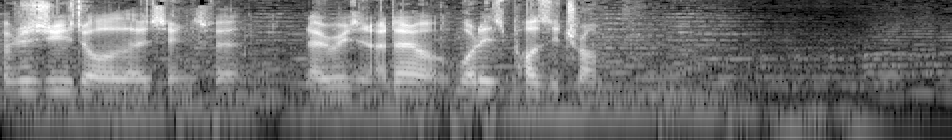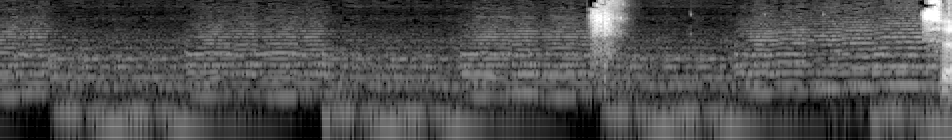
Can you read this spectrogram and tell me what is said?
I've just used all of those things for no reason. I don't know what is positron. So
